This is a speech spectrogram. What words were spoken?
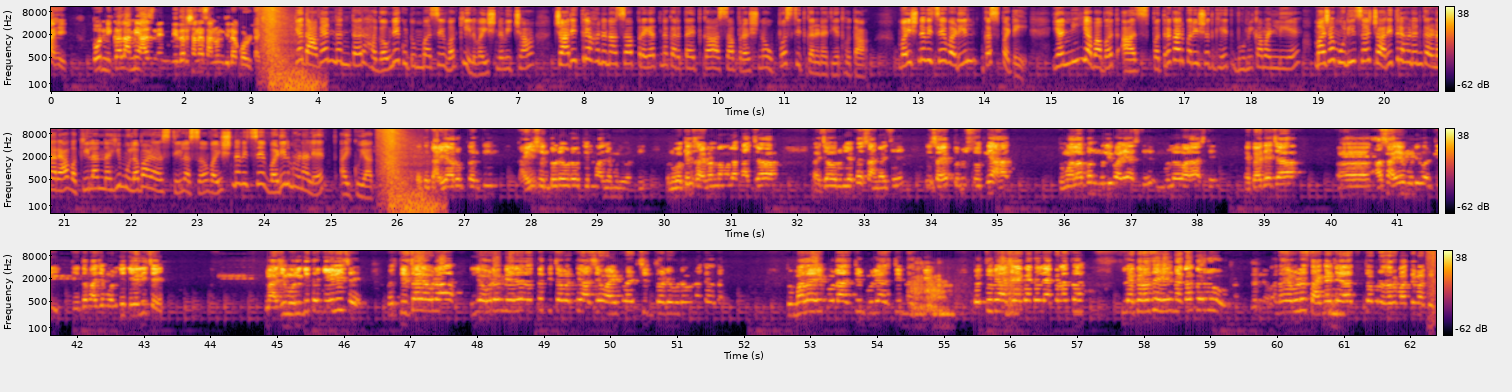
आहे. तो निकाल आम्ही आज निदर्शनास आणून दिला कोर्टाच्या. या दाव्यांनंतर हगवणे कुटुंबाचे वकील वैष्णवीच्या चारित्र्य हननाचा प्रयत्न करतायत का असा प्रश्न उपस्थित करण्यात येत होता. वैष्णवीचे वडील कसपटे यांनी याबाबत आज पत्रकार परिषद घेत भूमिका मांडली आहे. माझ्या मुलीचं चारित्र्य हनन करणाऱ्या वकिलांनाही मुलंबाळ असतील असं वैष्णवीचे वडील म्हणाले ऐकूयात. काही आरोप करतील. काही चिंतोडे एवढे होतील माझ्या मुलीवरती. पण वकील साहेबांना मला कालच्या ह्याच्यावरून एकच सांगायचंय की साहेब तुम्ही शोधणे आहात. तुम्हाला पण मुली बाळी असते मुलं बाळा असते. एखाद्याच्या असं आहे मुलीवरती. तिथं माझी मुलगी गेलीच आहे. माझी मुलगी तर गेलीच आहे. पण तिचा एवढा एवढं मेलं तर तिच्यावरती असे वाईट वाईट चिंचोडे उडवू नका तुम्हालाही मुलं असतील मुली असतील नसतील पण तुम्ही अशा एखाद्या लेकराचा लेकराचं हे नका करू. मला एवढं सांगायचे तुमच्या प्रसार माध्यमातून.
